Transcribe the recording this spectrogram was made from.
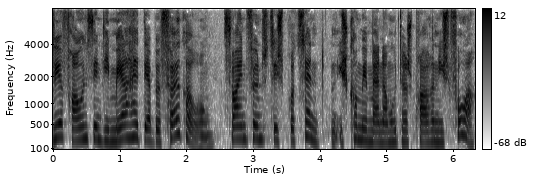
Wir Frauen sind die Mehrheit der Bevölkerung, 52 Prozent. Und ich komme in meiner Muttersprache nicht vor,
